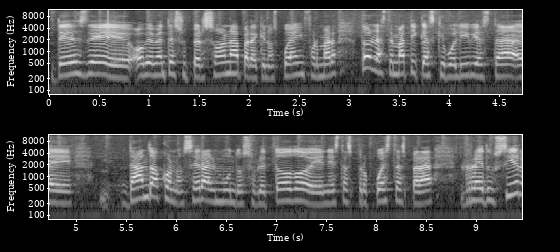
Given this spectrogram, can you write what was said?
desde, obviamente, su persona para que nos pueda informar todas las temáticas que Bolivia está eh, dando a conocer al mundo, sobre todo en estas propuestas para reducir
